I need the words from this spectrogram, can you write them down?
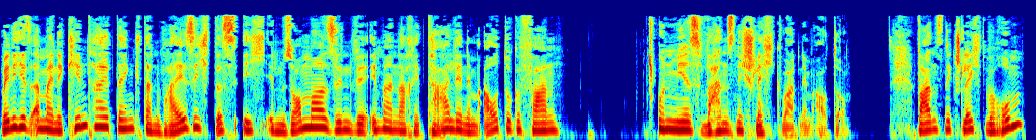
Wenn ich jetzt an meine Kindheit denke, dann weiß ich, dass ich im Sommer sind wir immer nach Italien im Auto gefahren und mir ist wahnsinnig schlecht geworden im Auto. Wahnsinnig schlecht. Warum?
